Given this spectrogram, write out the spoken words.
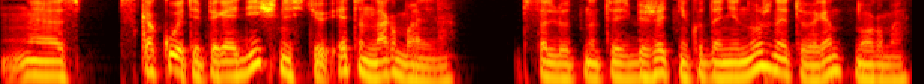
э, с какой-то периодичностью это нормально. Абсолютно. То есть бежать никуда не нужно, это вариант нормы.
